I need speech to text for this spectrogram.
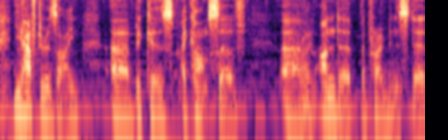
you have to resign uh, because I can't serve um, right. under the prime minister.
